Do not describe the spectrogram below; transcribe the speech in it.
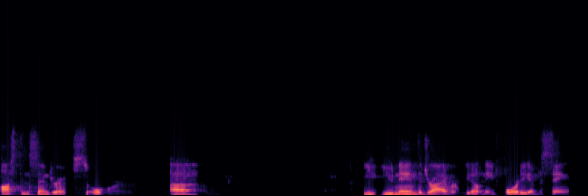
Austin Cindrics or um, you, you name the driver. We don't need 40 of the same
